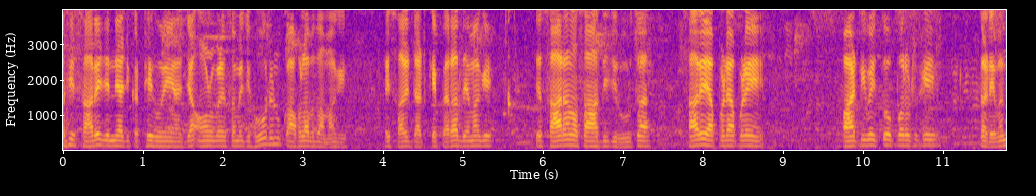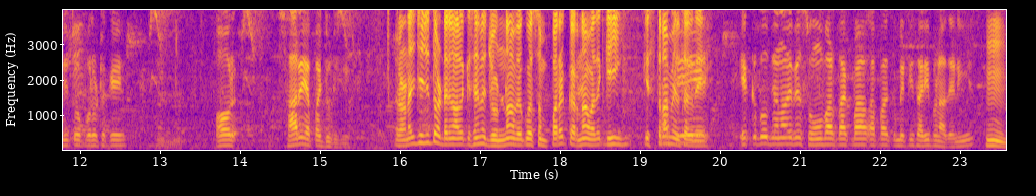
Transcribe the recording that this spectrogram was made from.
ਅਸੀਂ ਸਾਰੇ ਜਿੰਨੇ ਅੱਜ ਇਕੱਠੇ ਹੋਏ ਆ ਜਾਂ ਆਉਣ ਵਾਲੇ ਸਮੇਂ 'ਚ ਹੋਰ ਇਹਨੂੰ ਕਾਫਲਾ ਵਧਾਵਾਂਗੇ ਇਹ ਸਾਰੇ ਡਟ ਕੇ ਪਹਿਰਾ ਦੇਵਾਂਗੇ ਤੇ ਸਾਰਿਆਂ ਦਾ ਸਾਥ ਦੀ ਜ਼ਰੂਰਤ ਆ। ਸਾਰੇ ਆਪਣੇ ਆਪਣੇ ਪਾਰਟੀ ਵਿੱਚ ਤੋਂ ਉੱਪਰ ਉੱਠ ਕੇ ਧੜੇਬੰਦੀ ਤੋਂ ਉੱਪਰ ਉੱਠ ਕੇ ਔਰ ਸਾਰੇ ਆਪਾਂ ਜੁੜੀਏ। ਰਾਣਾ ਜੀ ਜੇ ਤੁਹਾਡੇ ਨਾਲ ਕਿਸੇ ਨੇ ਜੁੜਨਾ ਹੋਵੇ ਕੋਈ ਸੰਪਰਕ ਕਰਨਾ ਹੋਵੇ ਤਾਂ ਕੀ ਕਿਸ ਤਰ੍ਹਾਂ ਮਿਲ ਸਕਦੇ? ਇੱਕ ਦੋ ਦਿਨਾਂ ਦੇ ਵਿੱਚ ਸੋਮਵਾਰ ਤੱਕ ਆਪਾਂ- ਆਪਾਂ ਕਮੇਟੀ ਸਾਰੀ ਬਣਾ ਦੇਣੀ ਹੈ। ਹੂੰ।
